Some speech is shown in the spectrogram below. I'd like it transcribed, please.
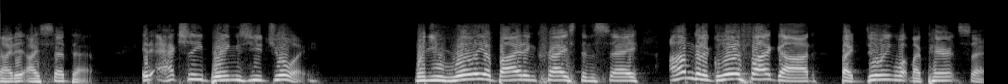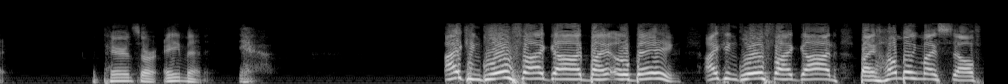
I, I said that. It actually brings you joy when you really abide in Christ and say, I'm going to glorify God by doing what my parents say. My parents are amen. Yeah. I can glorify God by obeying. I can glorify God by humbling myself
